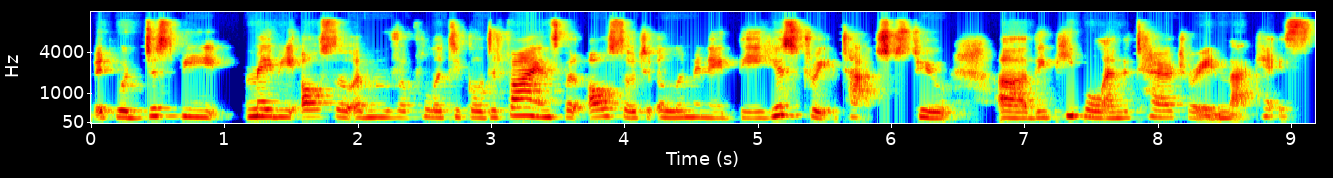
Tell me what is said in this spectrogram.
it would just be maybe also a move of political defiance but also to eliminate the history attached to uh, the people and the territory in that case.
